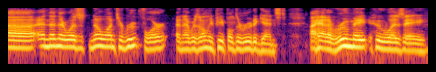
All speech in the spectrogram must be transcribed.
Uh, and then there was no one to root for, and there was only people to root against. I had a roommate who was a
